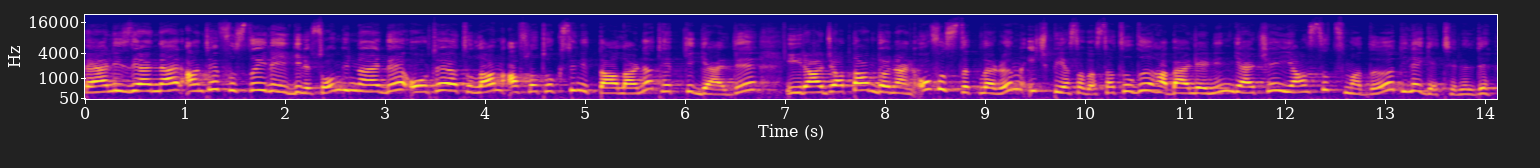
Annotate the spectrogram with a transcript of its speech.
Değerli izleyenler, Antep fıstığı ile ilgili son günlerde ortaya atılan aflatoksin iddialarına tepki geldi. İhracattan dönen o fıstıkların iç piyasada satıldığı haberlerinin gerçeği yansıtmadığı dile getirildi.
